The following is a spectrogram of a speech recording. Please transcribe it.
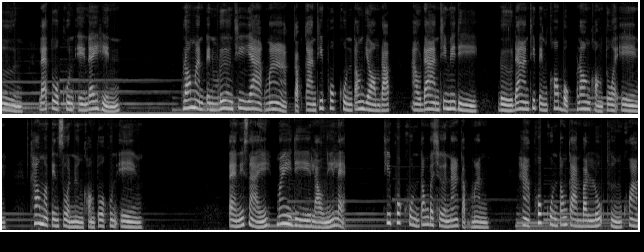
อื่น และตัวคุณเองได้เห็น เพราะมันเป็นเรื่องที่ยากมากกับการที่พวกคุณต้องยอมรับ เอาด้านที่ไม่ดี หรือด้านที่เป็นข้อบกพร่องของตัวเอง เข้ามาเป็นส่วนหนึ่งของตัวคุณเอง แต่นิสัยไม่ดีเหล่านี้แหละ ที่พวกคุณต้องเผชิญหน้ากับมัน หากพวกคุณต้องการบรรลุถึงความ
